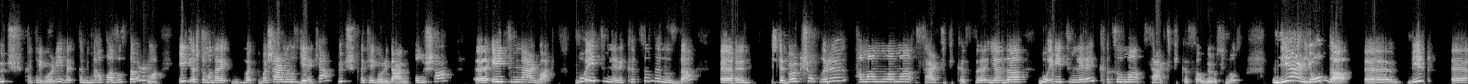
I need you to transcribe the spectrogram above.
Üç kategori ve tabii daha fazlası da var ama ilk aşamada başarmanız gereken üç kategoriden oluşan e, eğitimler var. Bu eğitimlere katıldığınızda e, işte workshopları tamamlama sertifikası ya da bu eğitimlere katılma sertifikası alıyorsunuz. Diğer yolda e, bir e,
